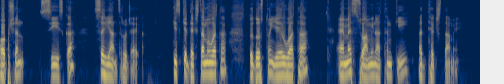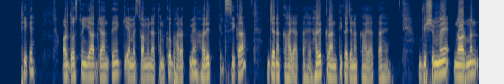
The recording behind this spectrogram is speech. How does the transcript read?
ऑप्शन सी इसका सही आंसर हो जाएगा। किसकी अध्यक्षता में हुआ था? तो दोस्तों, यह हुआ था एम एस स्वामीनाथन की अध्यक्षता में। ठीक है? और दोस्तों, ये आप जानते हैं कि एम एस स्वामीनाथन को भारत में हरित कृषि का जनक कहा जाता है, हरित क्रांति का जनक कहा जाता है। विश्व में नॉर्मन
